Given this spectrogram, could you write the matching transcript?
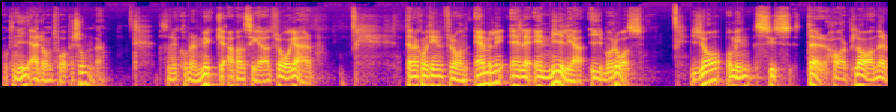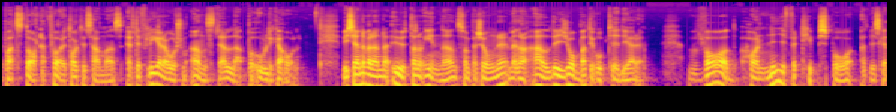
Och ni är de två personerna. Så nu kommer en mycket avancerad fråga här. Den har kommit in från Emily, eller Emilia i Borås. Jag och min syster har planer på att starta företag tillsammans efter flera år som anställda på olika håll. Vi känner varandra utan och innan som personer men har aldrig jobbat ihop tidigare. Vad har ni för tips på att vi ska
